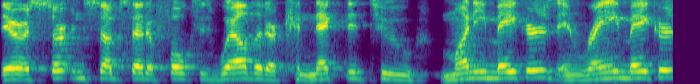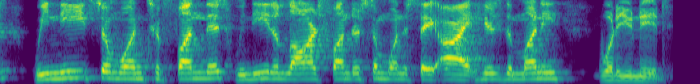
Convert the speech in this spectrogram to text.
There are a certain subset of folks as well that are connected to money makers and rainmakers. We need someone to fund this. We need a large funder, someone to say, all right, here's the money What do you need?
